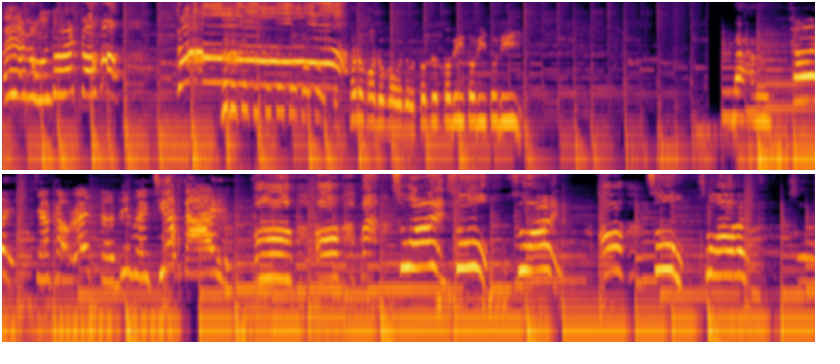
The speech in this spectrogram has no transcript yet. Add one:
Đây là phòng tôi bắt có không? Thôi thôi thôi thôi thôi thôi thôi thôi. Được rồi được rồi. Tôi tôi tôi đi tôi đi tôi đi. Bạn Thôi, chào cậu đây, tớ đi về trước đây. Ờ, ờ, bạn Su ơi, Su, Su ơi. Ờ, Su, Su ơi. Su,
